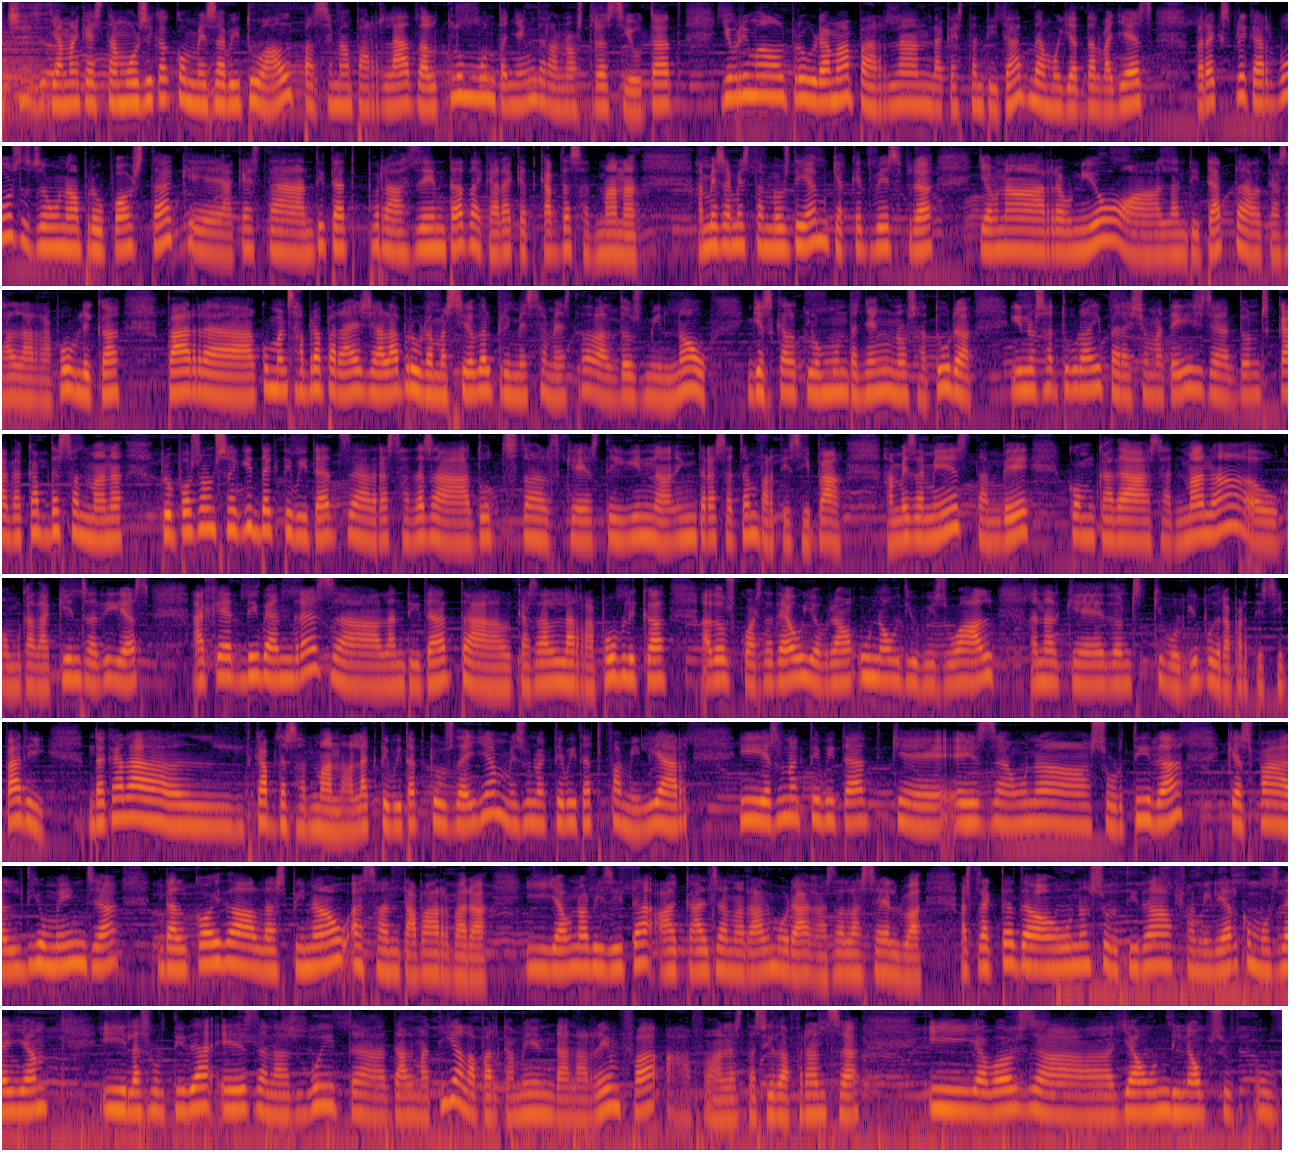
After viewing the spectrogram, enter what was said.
I amb aquesta música, com més habitual, passem a parlar del Club Muntanyenc de la nostra ciutat. I obrim el programa parlant d'aquesta entitat de Mollet del Vallès per explicar-vos una proposta que aquesta entitat presenta de cara a aquest cap de setmana. A més a més, també us diem que aquest vespre hi ha una reunió a l'entitat al Casal La República per eh, començar a preparar ja la programació del primer semestre del 2009 i és que el Club Muntanyenc no s'atura. I no s'atura i per això mateix eh, doncs, cada cap de setmana proposa un seguit d'activitats adreçades a tots els que estiguin interessats en participar. A més a més, també, com cada setmana o com cada 15 dies, aquest divendres a l'entitat, al Casal La República, a dos quarts de deu hi haurà un audiovisual en el que doncs, qui vulgui podrà participar-hi. De cara al cap de setmana, l'activitat que us dèiem és una activitat familiar i és una activitat que és una sortida que es fa el diumenge del Coi de l'Espinal Espinau a Santa Bàrbara i hi ha una visita a Cal General Moragas, a la Selva. Es tracta d'una sortida familiar, com us dèiem, i la sortida és a les 8 eh, del matí a l'aparcament de la Renfa, a l'estació de França, i llavors eh, hi ha un 19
